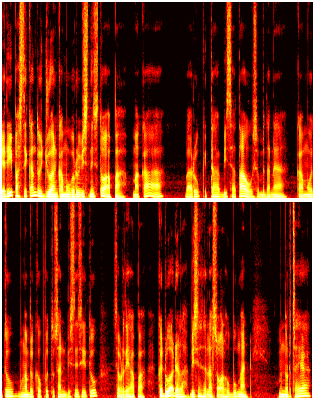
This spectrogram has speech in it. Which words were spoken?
Jadi pastikan tujuan kamu berbisnis itu apa, maka baru kita bisa tahu sebenarnya kamu itu mengambil keputusan bisnis itu seperti apa. Kedua adalah bisnis adalah soal hubungan menurut saya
